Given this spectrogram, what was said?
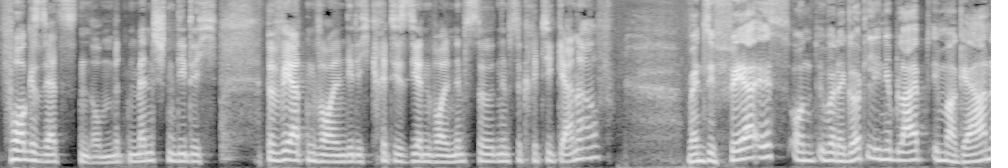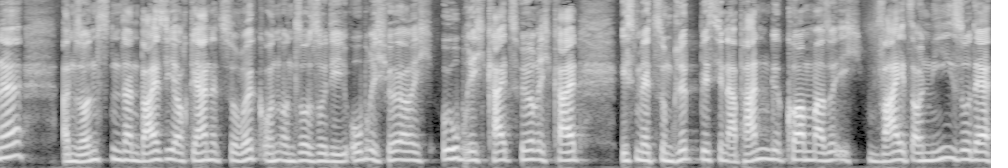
Vorgesetzten um, mit Menschen, die dich bewerten wollen, die dich kritisieren wollen? Nimmst du, nimmst du Kritik gerne auf? Wenn sie fair ist und über der Gürtellinie bleibt, immer gerne. Ansonsten dann beiße ich auch gerne zurück und, und so, so die Obrighörig, Obrigkeitshörigkeit ist mir zum Glück ein bisschen abhanden gekommen. Also ich war jetzt auch nie so der,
